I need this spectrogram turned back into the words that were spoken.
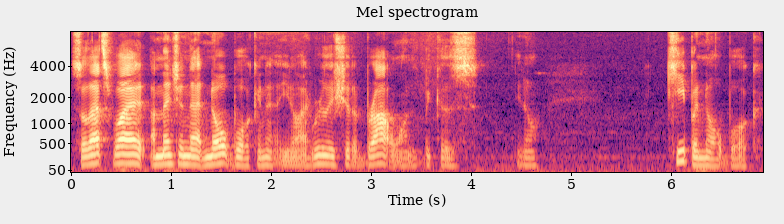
So that's why I mentioned that notebook, and you know, I really should have brought one because, you know, keep a notebook.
